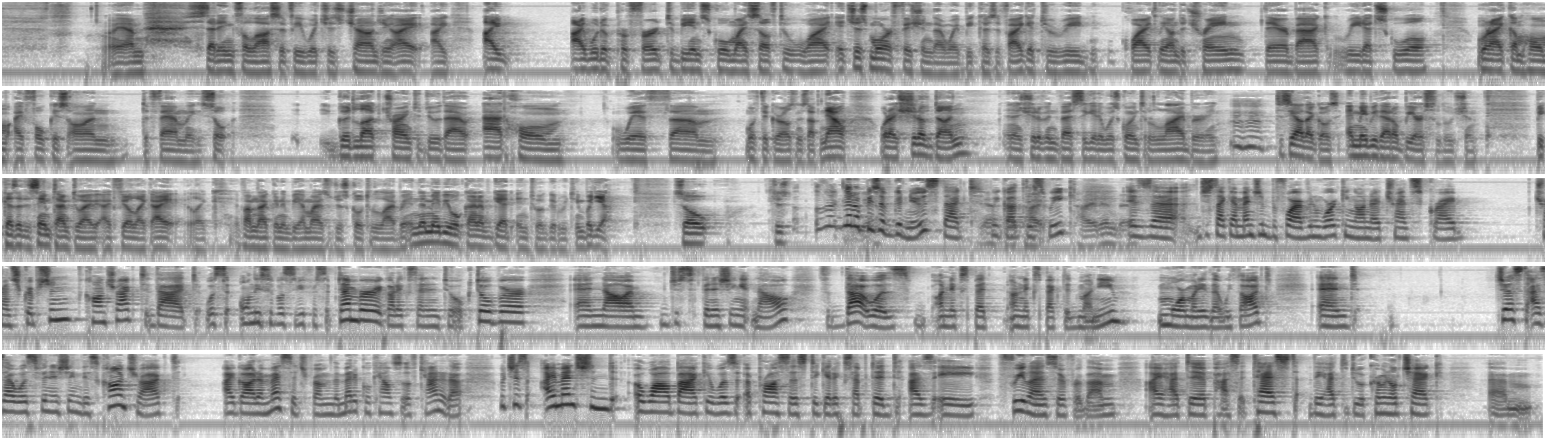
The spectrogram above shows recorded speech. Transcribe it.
I am studying philosophy, which is challenging. I, I, I, I would have preferred to be in school myself To Why? It's just more efficient that way because if I get to read quietly on the train, there, back, read at school, when I come home, I focus on the family. So, good luck trying to do that at home with um, with the girls and stuff. Now, what I should have done and I should have investigated was going to the library to see how that goes, and maybe that'll be our solution. Because at the same time, too, I, I feel like I like if I'm not going to be, I might as well just go to the library, and then maybe we'll kind of get into a good routine. But yeah, so just A little piece of good news that we got tie- this week in, is uh, just like I mentioned before. I've been working on a transcribe transcription contract that was only supposed to be for September. It got extended into October, and now I'm just finishing it now. So that was unexpected unexpected money, more money than we thought, and just as I was finishing this contract, I got a message from the Medical Council of Canada, which is, I mentioned a while back, it was a process to get accepted as a freelancer for them. I had to pass a test, they had to do a criminal check. Um,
